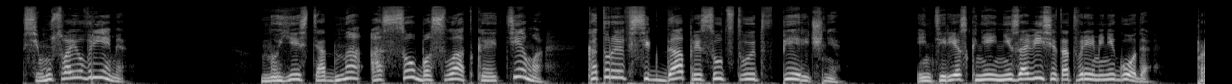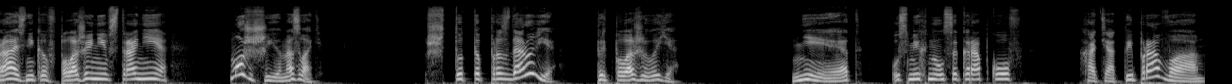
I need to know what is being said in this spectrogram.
— «всему свое время». Но есть одна особо сладкая тема, которая всегда присутствует в перечне. Интерес к ней не зависит от времени года, праздников, положения в стране. Можешь ее назвать? «Что-то про здоровье?» — предположила я. «Нет», — усмехнулся Коробков. «Хотя ты права.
